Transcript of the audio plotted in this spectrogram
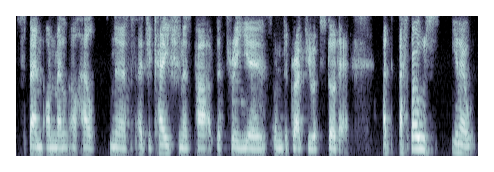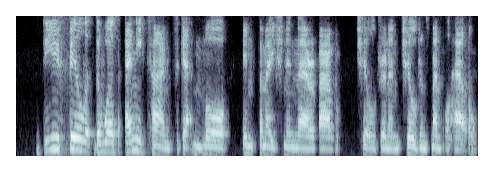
spent on mental health nurse education as part of the three years undergraduate study. I, I suppose, you know, do you feel that there was any time to get more information in there about children and children's mental health?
